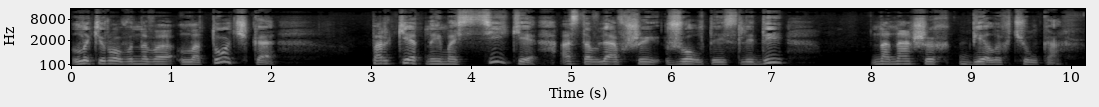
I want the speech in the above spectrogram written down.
лакированного лоточка — паркетной мастики, оставлявшей желтые следы на наших белых чулках.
